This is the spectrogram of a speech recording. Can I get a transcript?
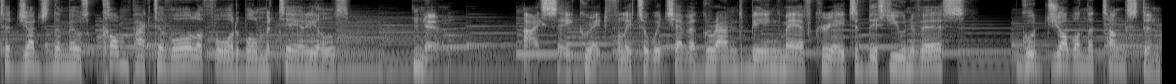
to judge the most compact of all affordable materials? No. I say gratefully to whichever grand being may have created this universe. Good job on the tungsten.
